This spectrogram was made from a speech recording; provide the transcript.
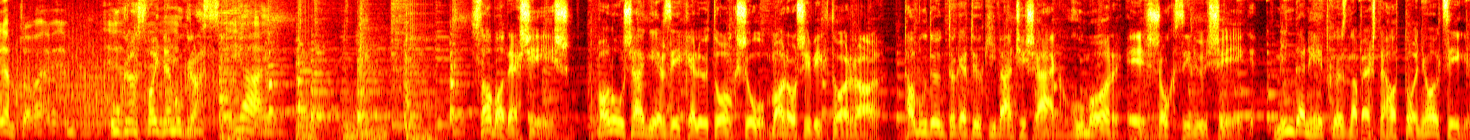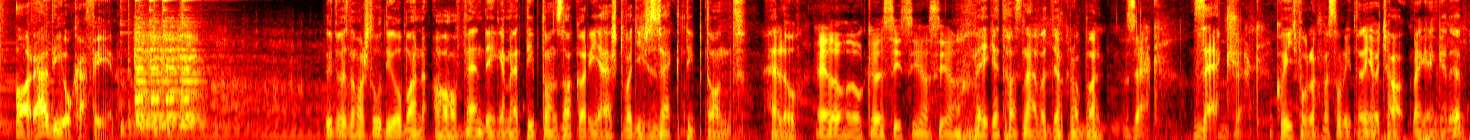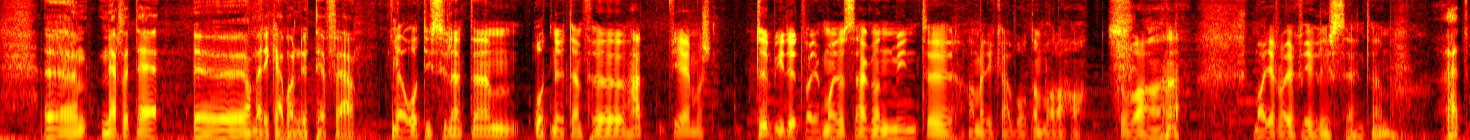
nem tudom. Ugrasz vagy nem ugrasz? Jaj. Szabad esés. Valóságérzékelő talkshow Marosi Viktorral. Tabu döntögető kíváncsiság, humor és sokszínűség. Minden hétköznap este 6-tól 8-ig a Rádiókafén. Üdvözlöm a stúdióban a vendégemet, Tipton Zakariást, vagyis Zek Tiptont. Hello. Hello, hello, köszi, szia, szia. Melyiket használod gyakrabban? Zek. Zek. Zek. Akkor így foglak ma szólítani, hogyha megengeded. Ö, mert hogy te ö, Amerikában nőttél fel. Ja, ott is születtem, ott nőttem föl. Hát figyelj, most több időt vagyok Magyarországon, mint Amerikában voltam valaha. Szóval magyar vagyok végül is szerintem. Hát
